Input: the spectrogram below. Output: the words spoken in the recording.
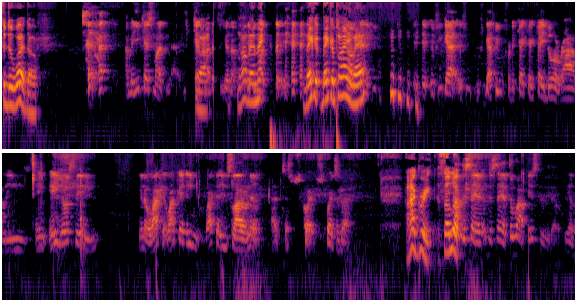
To do what though? I mean, you catch my. Catch No, my you know, no, man, you make- Make it make it plain, man. If you, if, if you got if you, got people from the KKK doing rallies in, in your city, you know why can't why can't you why can't you slide on them? I just question question that. I agree. So look, I'm just saying I'm just saying throughout history though, you know.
